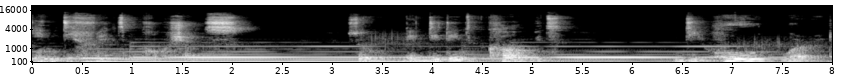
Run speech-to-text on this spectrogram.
in different portions. So they didn't come with the whole word.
